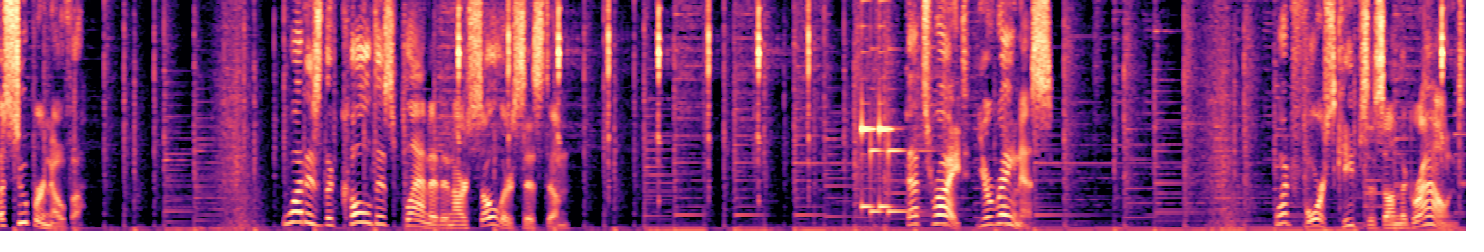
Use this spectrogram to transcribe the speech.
a supernova. What is the coldest planet in our solar system? That's right, Uranus. What force keeps us on the ground?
